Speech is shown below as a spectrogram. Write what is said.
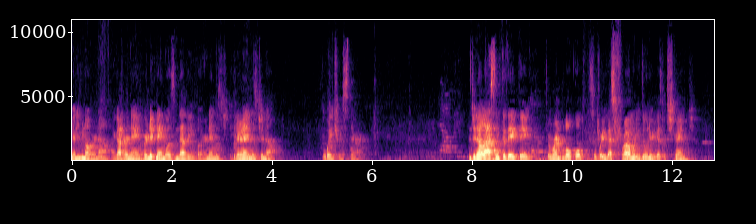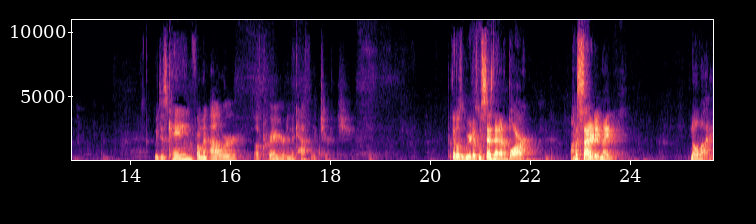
Many of you know her now. I got her name. Her nickname was Nellie, but her name was her name is Janelle, the waitress there. And Janelle asked them because they, they, they weren't local. Said, Where are you guys from? What are you doing here? You guys look strange. We just came from an hour of prayer in the Catholic Church. Look at those weirdos. Who says that at a bar on a Saturday night? Nobody.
